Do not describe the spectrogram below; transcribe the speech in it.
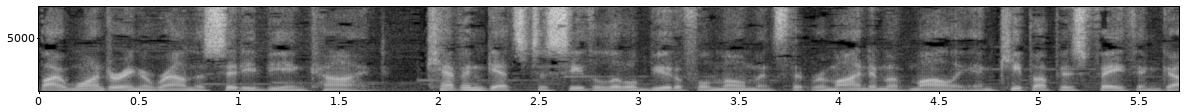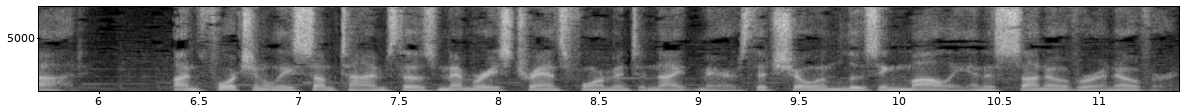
By wandering around the city being kind, Kevin gets to see the little beautiful moments that remind him of Molly and keep up his faith in God. Unfortunately sometimes those memories transform into nightmares that show him losing Molly and his son over and over.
